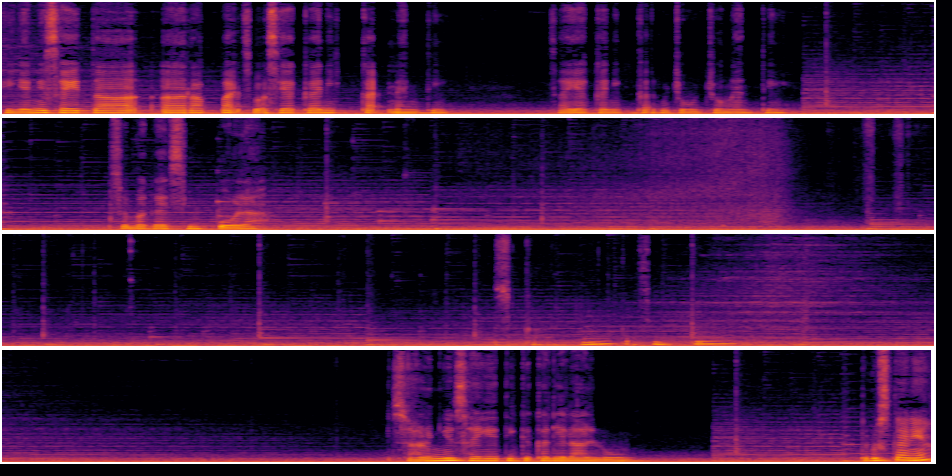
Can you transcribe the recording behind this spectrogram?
Okay, yang ni saya tak uh, rapat sebab saya akan ikat nanti. Saya akan ikat hujung-hujung nanti. Sebagai simpul lah. Sekali kat situ. Selalunya saya tiga kali lalu. Teruskan ya.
